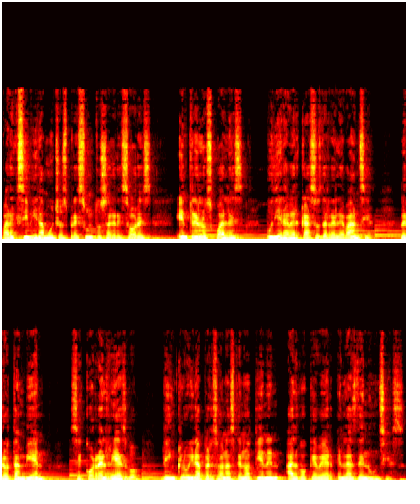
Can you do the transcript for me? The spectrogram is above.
para exhibir a muchos presuntos agresores, entre los cuales pudiera haber casos de relevancia, pero también se corre el riesgo de incluir a personas que no tienen algo que ver en las denuncias.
